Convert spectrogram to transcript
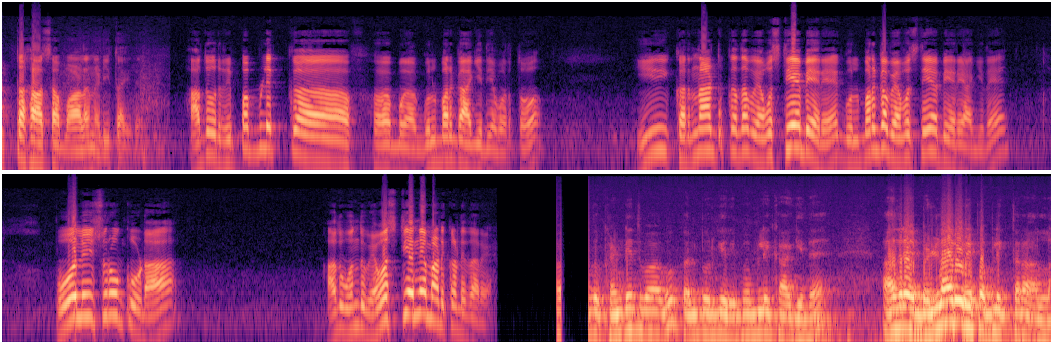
ಅಟ್ಟಹಾಸ ಬಹಳ ನಡೀತಾ ಇದೆ. ಅದು ರಿಪಬ್ಲಿಕ್ ಗುಲ್ಬರ್ಗ ಆಗಿದೆ ಹೊರತು. ಈ ಕರ್ನಾಟಕದ ವ್ಯವಸ್ಥೆಯೇ ಬೇರೆ, ಗುಲ್ಬರ್ಗ ವ್ಯವಸ್ಥೆಯೇ ಬೇರೆ ಆಗಿದೆ. ಪೊಲೀಸರು ಕೂಡ ಅದು ಒಂದು ವ್ಯವಸ್ಥೆಯನ್ನೇ ಮಾಡ್ಕೊಂಡಿದ್ದಾರೆ. ಅದು ಖಂಡಿತವಾಗೂ ಕಲಬುರಗಿ ರಿಪಬ್ಲಿಕ್ ಆಗಿದೆ. ಆದರೆ ಬೆಳ್ಳಾರಿ ರಿಪಬ್ಲಿಕ್ ಥರ ಅಲ್ಲ.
